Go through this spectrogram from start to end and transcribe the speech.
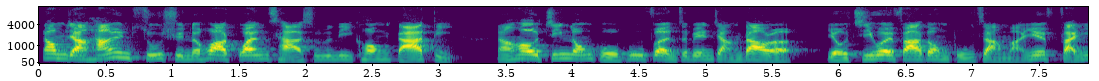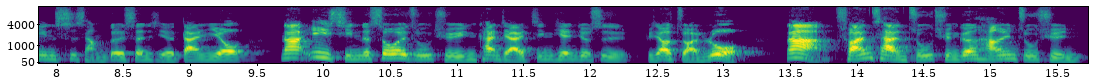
那我们讲航运族群的话，观察是不是利空打底，然后金融股部分这边讲到了有机会发动补涨嘛，因为反映市场对升息的担忧。那疫情的社会族群看起来今天就是比较转弱。那船产族群跟航运族群，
